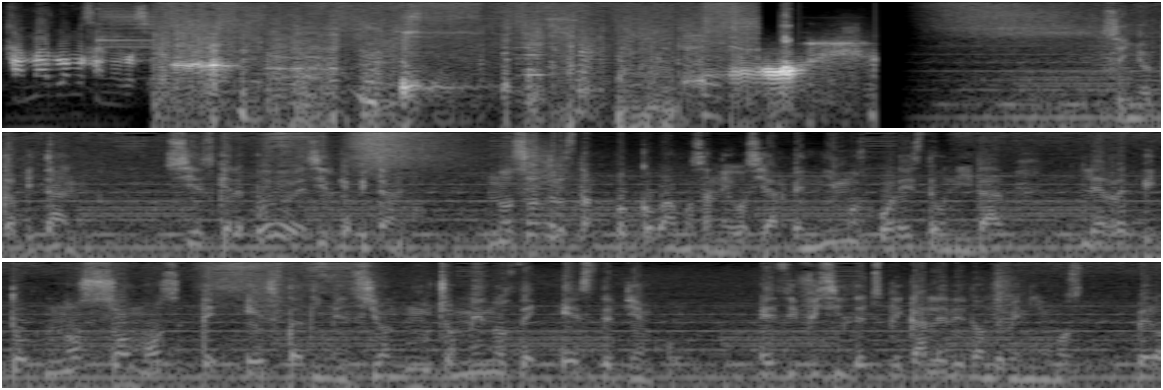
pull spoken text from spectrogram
Jamás vamos a negociar. Señor capitán, si es que le puedo decir capitán, nosotros tampoco vamos a negociar, venimos por esta unidad. Le repito, no somos de esta dimensión, mucho menos de este tiempo. Es difícil de explicarle de dónde venimos, pero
